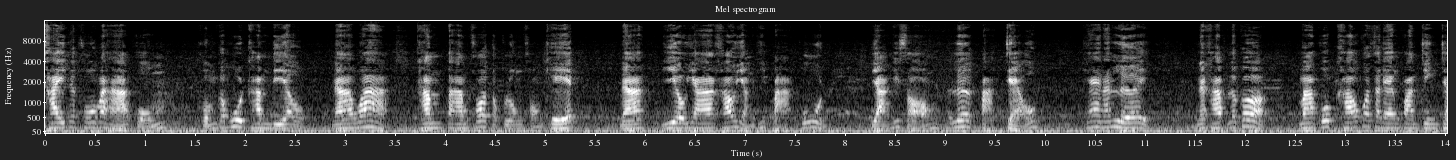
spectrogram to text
ใครจะโทรมาหาผม ผมก็พูดคำเดียวนะว่าทำตามข้อตกลงของเคสนะ เยียวยาเขาอย่างที่ปากพูด อย่างที่สองเลิกปากแจ๋วแค่นั้นเลยนะครับ แล้วก็มาพบเขาก็แสดงความจริงใจ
